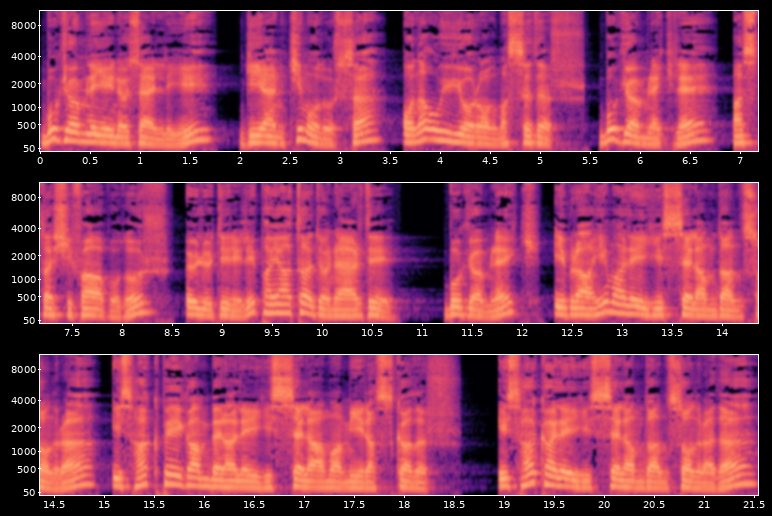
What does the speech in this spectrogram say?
Bu gömleğin özelliği giyen kim olursa ona uyuyor olmasıdır. Bu gömlekle hasta şifa bulur, ölü dirilip hayata dönerdi. Bu gömlek İbrahim aleyhisselamdan sonra İshak peygamber aleyhisselama miras kalır. İshak aleyhisselamdan sonra da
